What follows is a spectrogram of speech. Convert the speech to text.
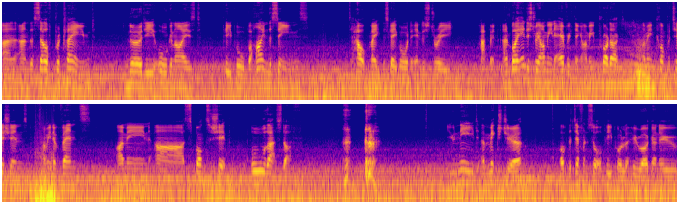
and, and the self-proclaimed nerdy organized people behind the scenes to help make the skateboard industry happen. And by industry, I mean everything. I mean product, I mean competitions, I mean events, I mean uh, sponsorship, all that stuff. you need a mixture of the different sort of people who are going to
